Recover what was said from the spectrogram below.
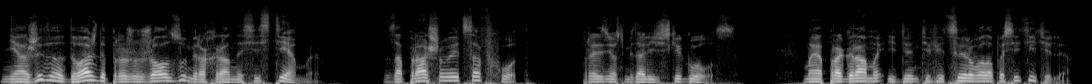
Неожиданно дважды прожужжал зумер охранной системы. «Запрашивается вход», – произнес металлический голос. «Моя программа идентифицировала посетителя.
